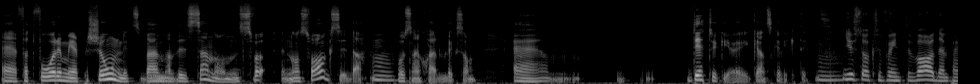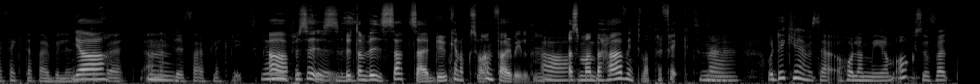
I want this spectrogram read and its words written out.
Eh, för att få det mer personligt så behöver mm. man visa någon, sva, någon svag sida mm. hos en själv liksom. Eh, det tycker jag är ganska viktigt. Mm. Just också för att inte vara den perfekta förebilden ja. för att annars mm. blir för fläckfritt. Ja, ja precis. precis. Utan visa att så här, du kan också vara en förebild. Mm. Alltså man behöver inte vara perfekt. Nej. Och det kan jag väl hålla med om också för att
